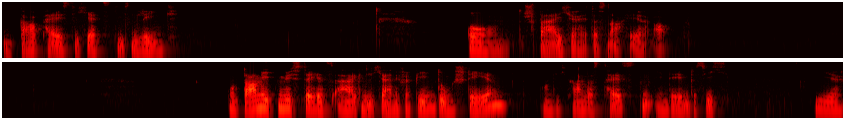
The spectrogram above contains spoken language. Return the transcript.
Und da paste ich jetzt diesen Link und speichere das nachher ab. Und damit müsste jetzt eigentlich eine Verbindung stehen und ich kann das testen, indem dass ich hier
